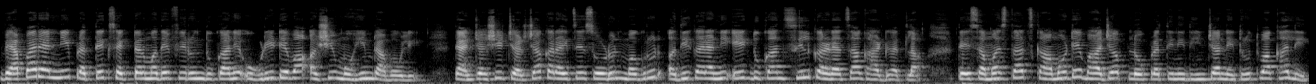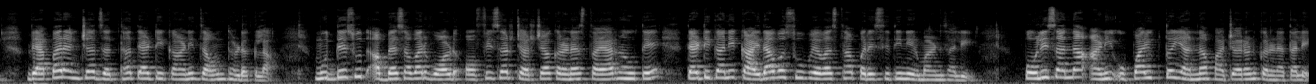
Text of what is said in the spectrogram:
व्यापाऱ्यांनी प्रत्येक सेक्टरमध्ये फिरून दुकाने उघडी ठेवा अशी मोहीम राबवली. त्यांच्याशी चर्चा करायचे सोडून मगरूर अधिकाऱ्यांनी एक दुकान सील करण्याचा घाट घातला. ते समजताच कामोटे भाजप लोकप्रतिनिधींच्या नेतृत्वाखाली व्यापाऱ्यांच्या जथ्था त्या ठिकाणी जाऊन धडकला. मुद्देसूद अभ्यासावर वॉर्ड ऑफिसर चर्चा करण्यास तयार नव्हते. त्या ठिकाणी कायदा व सुव्यवस्था परिस्थिती निर्माण झाली. पोलिसांना आणि उपायुक्त यांना पाचारण करण्यात आले.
